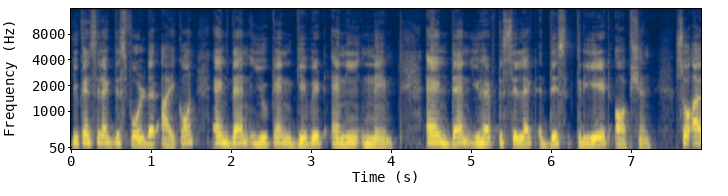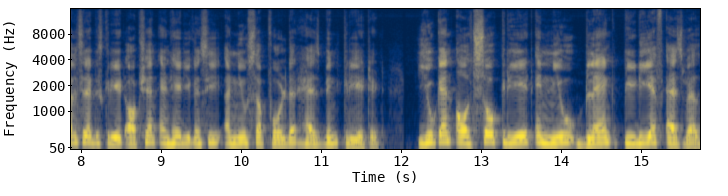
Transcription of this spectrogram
You can select this folder icon and then you can give it any name. And then you have to select this create option. So i will select this create option and here you can see a new subfolder has been created you can also create a new blank PDF as well.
